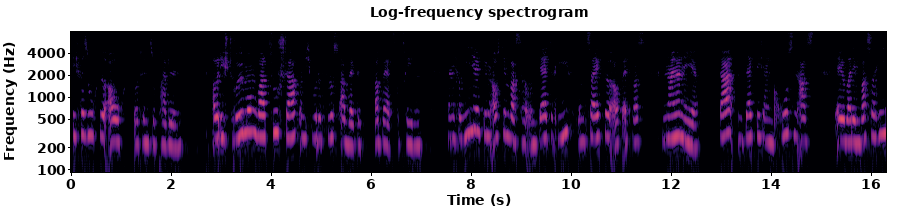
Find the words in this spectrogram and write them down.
Ich versuchte auch dorthin zu paddeln. Aber die Strömung war zu stark und ich wurde flussabwärts getrieben. Meine Familie ging aus dem Wasser und Dad rief und zeigte auf etwas in meiner Nähe. Da entdeckte ich einen großen Ast, der über dem Wasser hing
